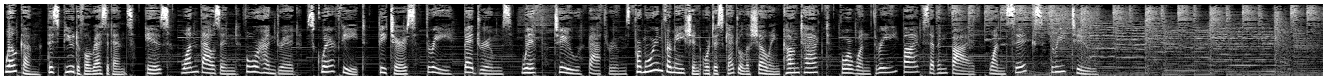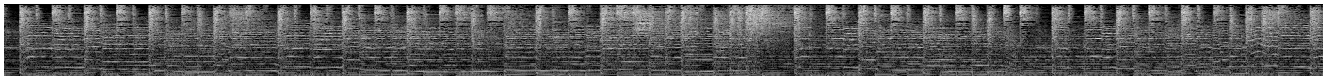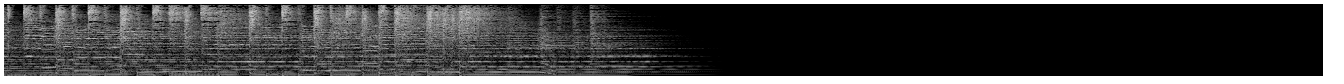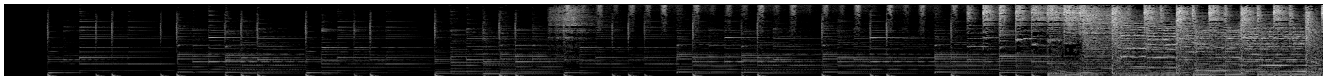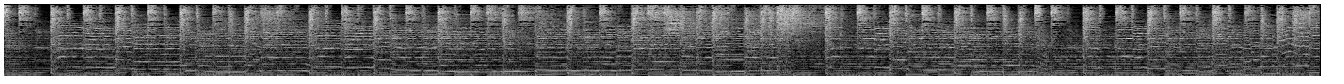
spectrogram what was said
Welcome. This beautiful residence is 1,400 square feet. Features three bedrooms with two bathrooms. For more information or to schedule a showing, contact 413 575 1632.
